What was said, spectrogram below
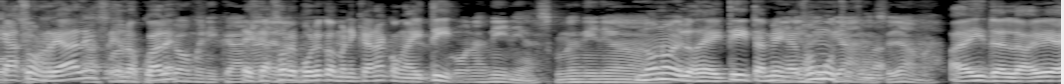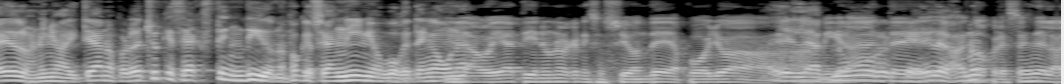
y casos el reales caso en los cuales... Dominicana, el caso de República Dominicana con Haití. Con unas niñas, con unas niñas. No, no, y los de Haití también, son muchísimas. se llama. Hay de, la- hay de los niños haitianos, pero el hecho es que se ha extendido, no es porque sean niños, porque tengan Y una... la OEA tiene una organización de apoyo a, El a migrantes. que es el ACNUR. no, pero ese es de la,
